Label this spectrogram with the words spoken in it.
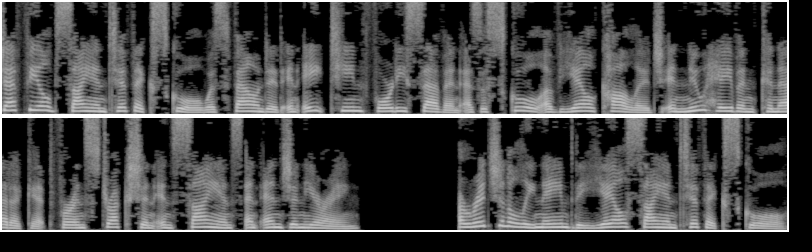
Sheffield Scientific School was founded in 1847 as a school of Yale College in New Haven, Connecticut for instruction in science and engineering. Originally named the Yale Scientific School,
